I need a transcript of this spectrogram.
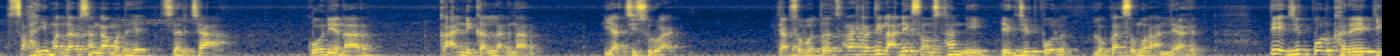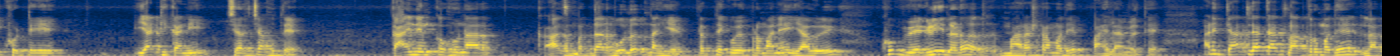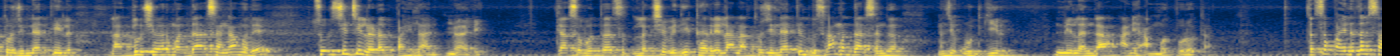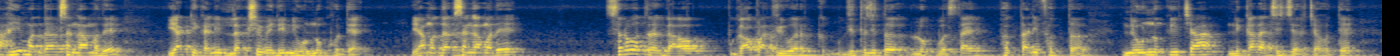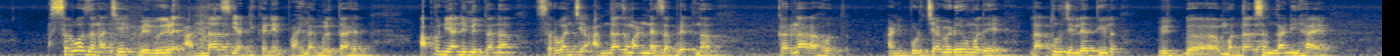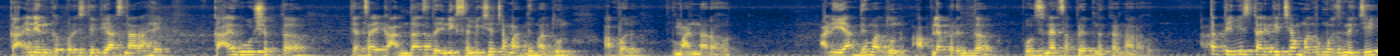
सहाही मतदारसंघामध्ये चर्चा कोण येणार काय निकाल लागणार याची सुरू आहे. त्यासोबतच महाराष्ट्रातील अनेक संस्थांनी एक्झिट पोल लोकांसमोर आणले आहेत. ते एक्झिट पोल खरे की खोटे या ठिकाणी चर्चा होते. काय नेमकं होणार? आज मतदार बोलत नाही आहे प्रत्येक वेळेप्रमाणे यावेळी खूप वेगळी लढत महाराष्ट्रामध्ये पाहायला मिळते. आणि त्यातल्या त्यात लातूरमध्ये लातूर जिल्ह्यातील लातूर शहर मतदारसंघामध्ये चुरशीची लढत पाहायला मिळाली. त्यासोबतच लक्षवेधी ठरलेला लातूर जिल्ह्यातील दुसरा मतदारसंघ म्हणजे उदगीर निलंगा आणि अहमदपूर होता. तसं पाहिलं तर सहाही मतदारसंघामध्ये या ठिकाणी लक्षवेधी निवडणूक होते आहे या मतदारसंघामध्ये सर्वत्र गाव गाव पातळीवर क- जिथं जिथं लोक बसत आहेत फक्त आणि फक्त निवडणुकीच्या निकालाची चर्चा होते. सर्वजणाचे वेगवेगळे अंदाज या ठिकाणी पाहायला मिळत आहेत. आपण या निमित्तानं सर्वांचे अंदाज मांडण्याचा प्रयत्न करणार आहोत. आणि पुढच्या व्हिडिओमध्ये लातूर जिल्ह्यातील वि अ, मतदारसंघानिहाय काय नेमकं परिस्थिती असणार आहे काय होऊ शकतं त्याचा एक अंदाज दैनिक समीक्षेच्या माध्यमातून आपण मांडणार आहोत. आणि या माध्यमातून आपल्यापर्यंत पोहोचण्याचा प्रयत्न करणार आहोत. आता तेवीस तारखेच्या मतमोजणीची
